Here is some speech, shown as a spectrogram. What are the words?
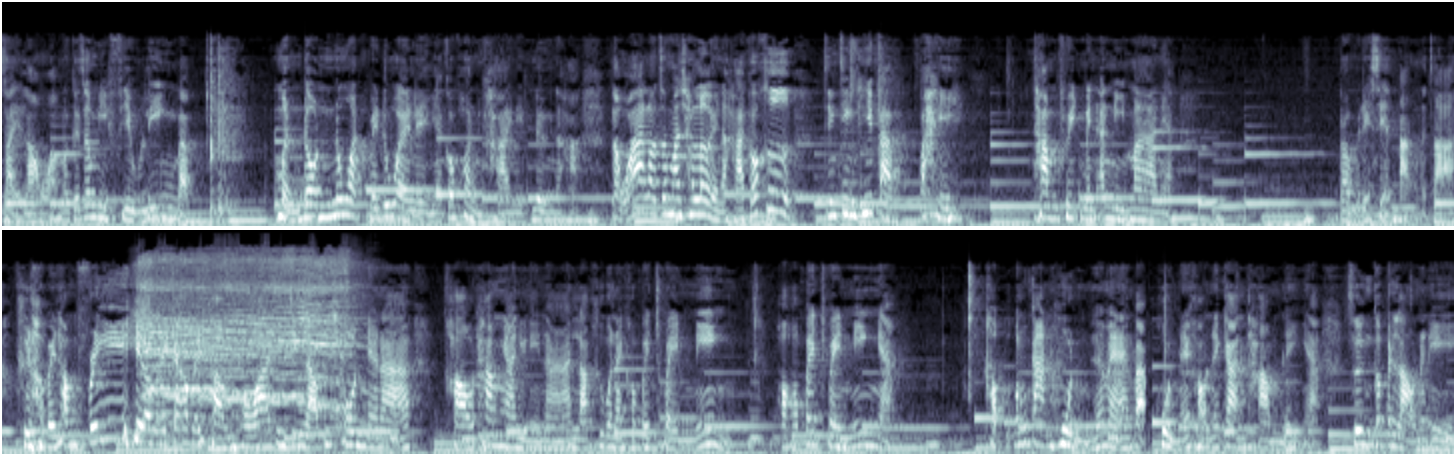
ใส่เราอะมันก็จะมีฟิลลิ่งแบบเหมือนโดนนวดไปด้วยอะไรเงี้ยก็ผ่อนคลายนิดนึงนะคะ แต่ว่าเราจะมาเฉลยนะคะ ก็คือจริงๆที่แบบไปทำทรีทเมนต์อันนี้มาเนี่ย เราไม่ได้เสียตังค์นะจ๊ะ คือเราไปทำฟรี เราไม่กล้าไปทำเพราะว่าจริง ๆ แล้วพี่ชนเนี่ยนะเขาทำงานอยู่ในนั้นแล้วคือวันนั้นเขาไปเทรนนิ่ง พอเขาไปเทรนนิ่งเนี่ยเขาต้องการหุ่นใช่ไหมแบบหุ่นให้เขาในการทำอะไรเงี้ย ซึ่งก็เป็นเรานั่นเอง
